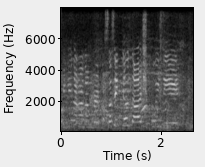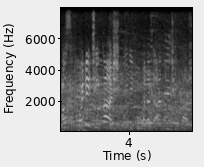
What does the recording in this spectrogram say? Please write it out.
Hindi na na number ba? Sa Sigdil Dash pwede. As, pwede Gcash. Pwede ko paladaan ang Gcash.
